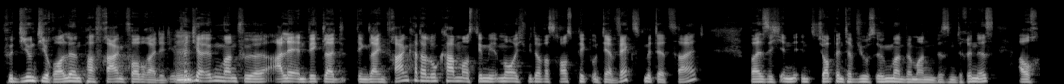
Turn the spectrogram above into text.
für die und die Rolle ein paar Fragen vorbereitet. Ihr Mhm. könnt ja irgendwann für alle Entwickler den gleichen Fragenkatalog haben, aus dem ihr immer euch wieder was rauspickt und der wächst mit der Zeit, weil sich in, in Jobinterviews irgendwann, wenn man ein bisschen drin ist, auch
